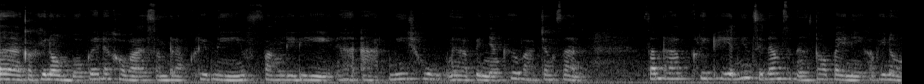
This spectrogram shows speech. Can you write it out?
มากับพี่น้องบอกเลยนะคะว่าสำหรับคลิปนี้ฟังดีๆนะคะอาจมีโชคนะคะเป็นอย่างคือว่าจังสันสำหรับคลิปที่เอ็มยินสินำเสนอต่อไปนี้ค่ะพี่น้อง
